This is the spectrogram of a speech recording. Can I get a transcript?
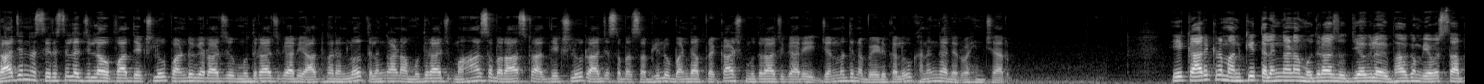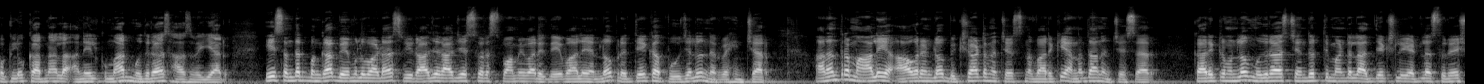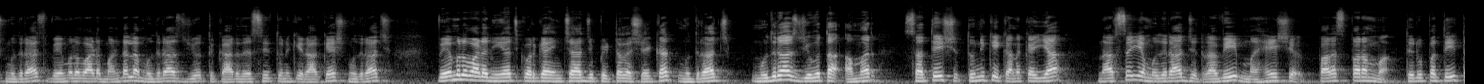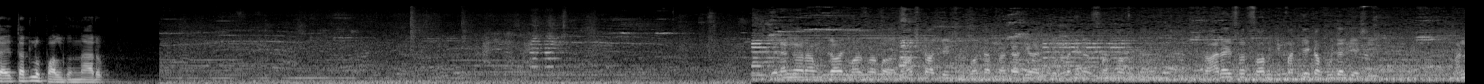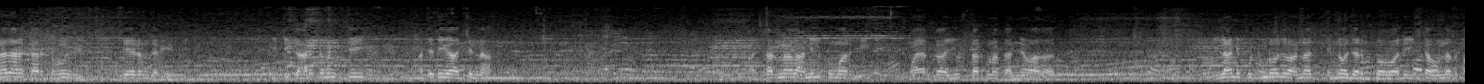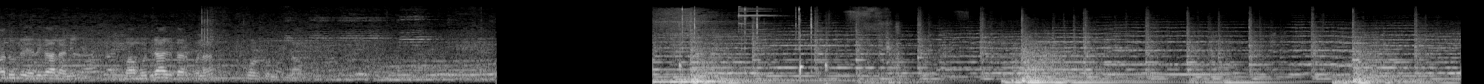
రాజన్న సిరిసిల్ల జిల్లా ఉపాధ్యక్షులు పండుగరాజు ముదిరాజ్ గారి ఆధ్వర్యంలో తెలంగాణ ముదిరాజ్ మహాసభ రాష్ట్ర అధ్యక్షులు రాజ్యసభ సభ్యులు బండా ప్రకాష్ ముదిరాజ్ గారి జన్మదిన వేడుకలు ఘనంగా నిర్వహించారు. ఈ కార్యక్రమానికి తెలంగాణ ముదిరాజ్ ఉద్యోగుల విభాగం వ్యవస్థాపకులు కర్నాల అనిల్ కుమార్ ముదిరాజ్ హాజరయ్యారు. ఈ సందర్భంగా వేములవాడ శ్రీ రాజరాజేశ్వర స్వామివారి దేవాలయంలో ప్రత్యేక పూజలు నిర్వహించారు. అనంతరం ఆలయ ఆవరణలో భిక్షాటన చేసిన వారికి అన్నదానం చేశారు. కార్యక్రమంలో ముదిరాజ్ చందుర్తి మండల అధ్యక్షులు ఎడ్ల సురేష్ ముదిరాజ్ వేములవాడ మండల ముదిరాజ్ యూత్ కార్యదర్శి తునికి రాకేష్ ముదిరాజ్ వేములవాడ నియోజకవర్గ ఇన్ఛార్జి పిట్టల శేఖర్ ముదిరాజ్ ముదిరాజ్ యువత అమర్ సతీష్ తునికి కనకయ్య నర్సయ్య ముదిరాజ్ రవి మహేష్ పరస్పరం తిరుపతి తదితరులు పాల్గొన్నారు. తెలంగాణ ముద్రాజ్ మహాసభ రాష్ట్ర అధ్యక్షుడు కొండ ప్రకాష్ గారి జన్మదిన సందర్భంగా స్వామికి ప్రత్యేక పూజలు చేసి అన్నదాన కార్యక్రమం చేయడం జరిగింది. ఇటు కార్యక్రమానికి అతిథిగా వచ్చిన కర్నాల అనిల్ కుమార్కి మా యొక్క యూత్ తరఫున ధన్యవాదాలు. ఇలాంటి పుట్టినరోజులు అన్న ఎన్నో జరుపుకోవాలి ఇంకా ఉన్నత పదవులు ఎదగాలని మా ముద్రాజు తరఫున కోరుకుంటున్నాము.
